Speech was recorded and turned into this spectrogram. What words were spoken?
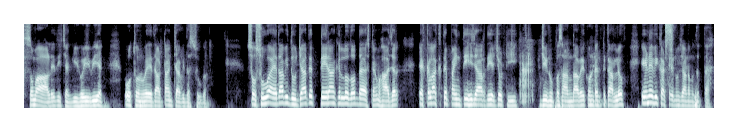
ਸੰਭਾਲ ਇਹਦੀ ਚੰਗੀ ਹੋਈ ਵੀ ਹੈ। ਉਹ ਤੁਹਾਨੂੰ ਇਹਦਾ ਢਾਂਚਾ ਵੀ ਦੱਸੂਗਾ। ਸੋ ਸੂਆ ਇਹਦਾ ਵੀ ਦੂਜਾ ਤੇ 13 ਕਿਲੋ ਦੁੱਧ ਇਸ ਟਾਈਮ ਹਾਜ਼ਰ। 1 ਲੱਖ ਤੇ 35000 ਦੀ ਇਹ ਝੋਟੀ ਜਿਹਨੂੰ ਪਸੰਦ ਆਵੇ ਕੰਟੈਕਟ ਕਰ ਲਿਓ। ਇਹਨੇ ਵੀ ਕੱਟੇ ਨੂੰ ਜਨਮ ਦਿੱਤਾ। ਹੈ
